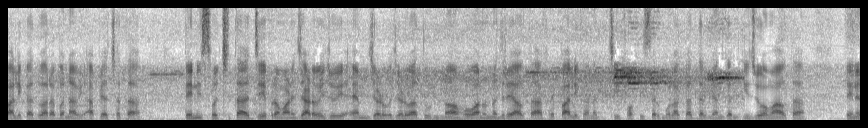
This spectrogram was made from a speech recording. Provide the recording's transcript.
પાલિકા દ્વારા બનાવી આપ્યા છતાં તેની સ્વચ્છતા જે પ્રમાણે જાળવવી જોઈએ એમ જળવ, જળવાતું ન હોવાનું નજરે આવતા આખરે પાલિકાના ચીફ ઓફિસર મુલાકાત દરમિયાન ગંદકી જોવામાં આવતા તેને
